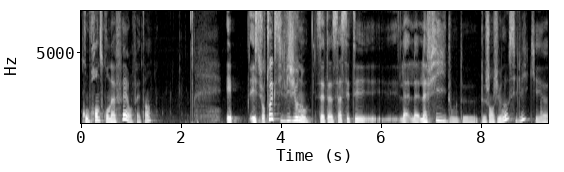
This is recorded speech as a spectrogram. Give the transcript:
comprendre ce qu'on a fait en fait. Hein et surtout avec Sylvie Giono. Ça, c'était la, fille donc, de, Jean Giono, Sylvie, qui est euh,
